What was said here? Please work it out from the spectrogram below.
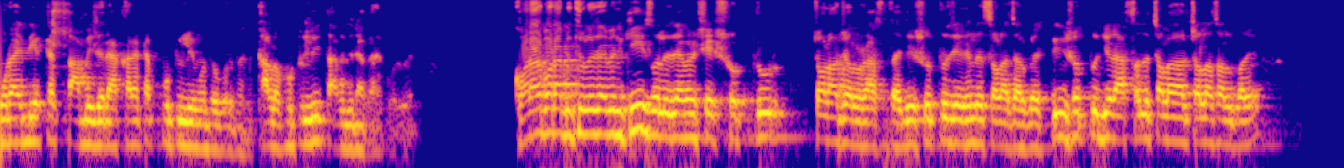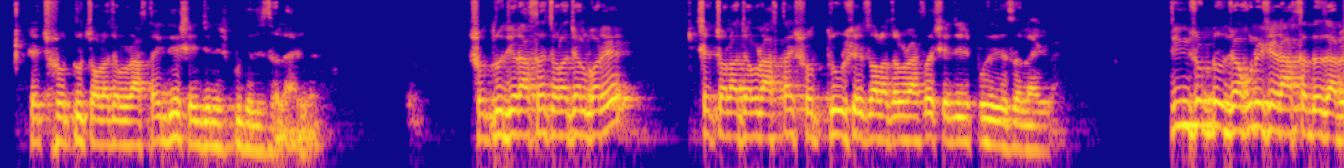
মোড়াই দিয়ে একটা তাবিজের আকার একটা পুটুলির মতো করবেন। কালো পুটুলি তাবিজের আকারে করবেন। করার পর আপনি চলে যাবেন কি? চলে যাবেন সেই শত্রুর চলাচল রাস্তায়, যে শত্রু যেখানে চলাচল করে, তিন শত্রু যে রাস্তাতে চলাচল চলাচল করে, সে শত্রু চলাচল রাস্তায় দিয়ে সেই জিনিস পুঁতে চলে আসবে। শত্রু যে রাস্তায় চলাচল করে, সে চলাচল রাস্তায় শত্রুর সে চলাচল রাস্তায় সে জিনিস পুঁতে চলে আসবে। তিন শত্রু যখনই সে রাস্তাতে যাবে,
